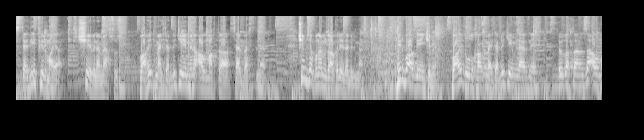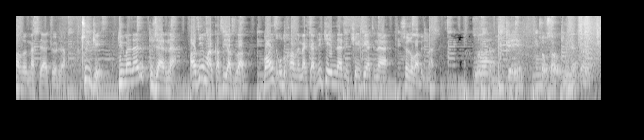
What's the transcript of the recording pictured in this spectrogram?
istədiyi firmaya, tikiş evinə məxsus vahid məktəbli geyimini almaqda sərbəstdirlər. Kimsə buna müdaxilə edə bilməz. Bir valideyn kimi Vahid Uluxanlı məktəbli geyimlərini övladlarınıza almağı məsləhət görürəm. Çünki düymələrin üzərinə AZ markası yazılan Vahid Uluxanlı məktəbli geyimlərinin keyfiyyətinə söz ola bilməz. Çox sağ olun, olun.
